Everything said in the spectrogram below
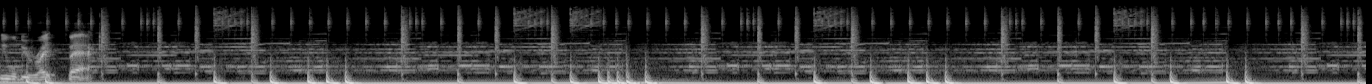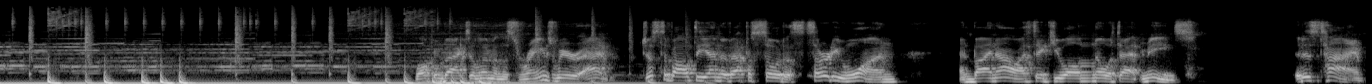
We will be right back. Limitless Range. We are at just about the end of episode 31, and by now I think you all know what that means. It is time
